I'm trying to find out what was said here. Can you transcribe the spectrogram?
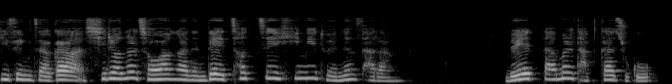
희생자가 시련을 저항하는데 첫째 힘이 되는 사랑. 내 땀을 닦아주고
